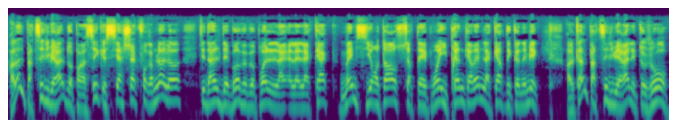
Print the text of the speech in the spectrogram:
Alors là, le Parti libéral doit penser que si à chaque comme là, là, tu dans le débat, veut, pas, la, la, la même s'ils ont tort sur certains points, ils prennent quand même la carte économique. Alors quand le Parti libéral est toujours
